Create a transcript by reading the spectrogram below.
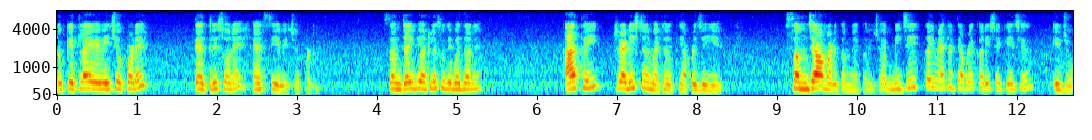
તો કેટલા એ વેચવો પડે? તેત્રીસો ને એંસી એ વેચવો પડે. સમજાઈ ગયું એટલે સુધી બધાને? આ થઈ ટ્રેડિશનલ મેથડથી આપણે જઈએ. સમજાવવા માટે તમને કહ્યું છે. બીજી કઈ મેથડથી આપણે કરી શકીએ છીએ? એ જો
